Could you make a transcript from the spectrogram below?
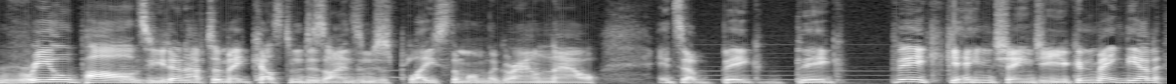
real paths. You don't have to make custom designs and just place them on the ground now. It's a big, big, big game changer. You can make the island.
